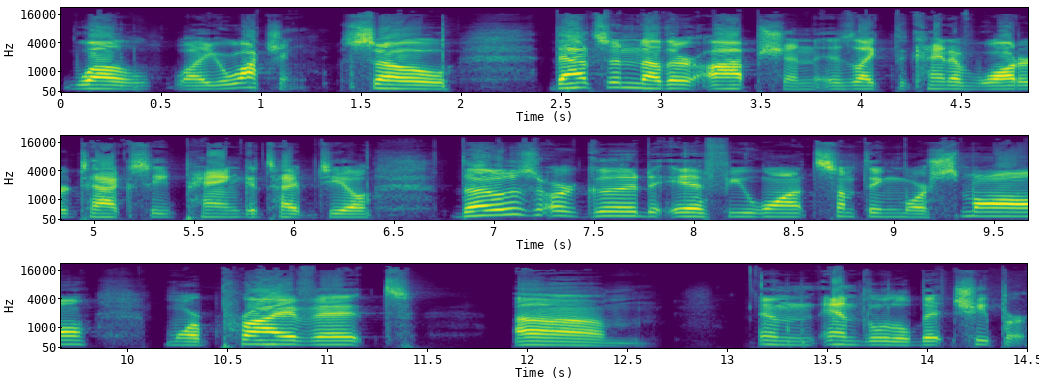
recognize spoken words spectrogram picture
while while you're watching. So that's another option is like the kind of water taxi panga type deal. Those are good if you want something more small more private um, and and a little bit cheaper.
